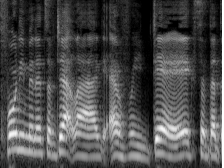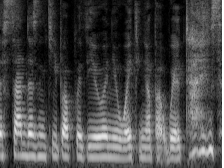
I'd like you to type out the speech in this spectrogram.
40 minutes of jet lag every day, except that the sun doesn't keep up with you and you're waking up at weird times.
